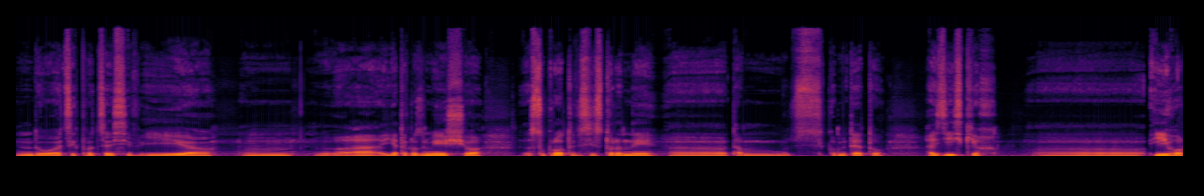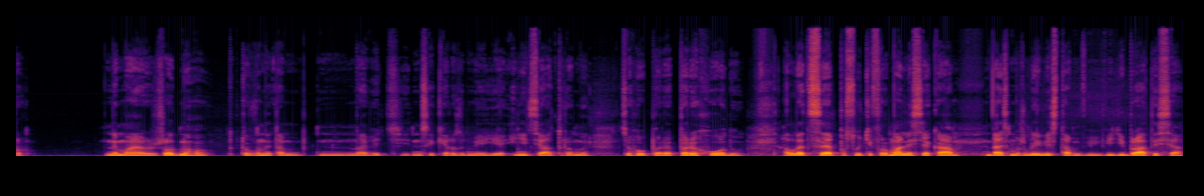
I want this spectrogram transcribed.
до цих процесів. І е, а я так розумію, що супротив зі сторони е, там комітету азійських е, ігор немає жодного. Тобто вони там навіть, наскільки я розумію, є ініціаторами цього переходу. Але це по суті формальність, яка дасть можливість там відібратися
